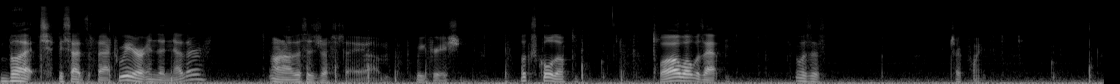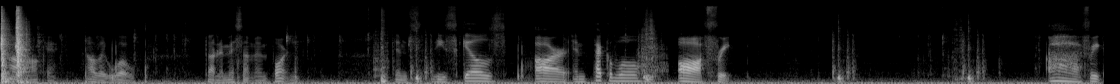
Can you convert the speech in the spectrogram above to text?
But besides the fact, we are in the Nether. Oh no, this is just a um, recreation. Looks cool though. Whoa, what was that? What was this? Checkpoint. Oh, okay. I was like, whoa. Thought I missed something important. Them, these skills are impeccable. Oh, freak. Oh, freak.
